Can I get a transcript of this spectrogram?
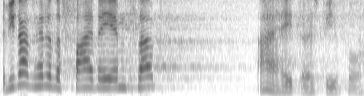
Have you guys heard of the 5 a.m. club? I hate those people.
